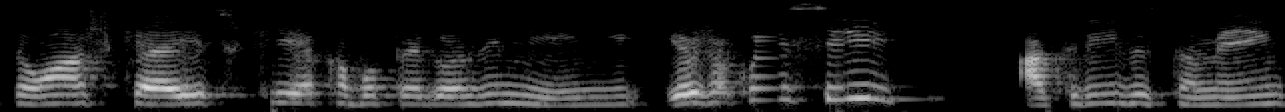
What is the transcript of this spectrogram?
Então, acho que é isso que acabou pegando em mim. Eu já conheci atrizes também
